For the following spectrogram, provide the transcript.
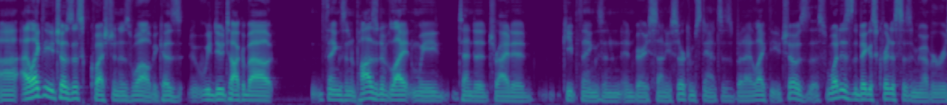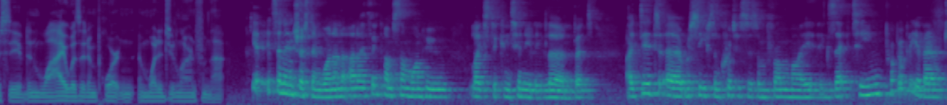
Uh, I like that you chose this question as well because we do talk about things in a positive light and we tend to try to keep things in, in very sunny circumstances. But I like that you chose this. What is the biggest criticism you ever received and why was it important and what did you learn from that? Yeah, it's an interesting one. And, and I think I'm someone who likes to continually learn. But I did uh, receive some criticism from my exec team probably about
